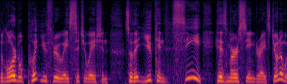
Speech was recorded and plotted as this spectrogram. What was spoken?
The Lord will put you through a situation so that you can see his mercy and grace. Jonah,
